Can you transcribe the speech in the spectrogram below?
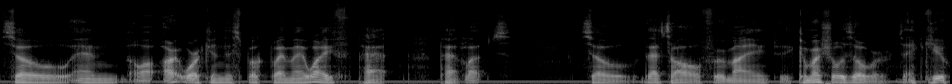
so, and artwork in this book by my wife, Pat, Pat Lutz. So that's all for my commercial is over. Thank you.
